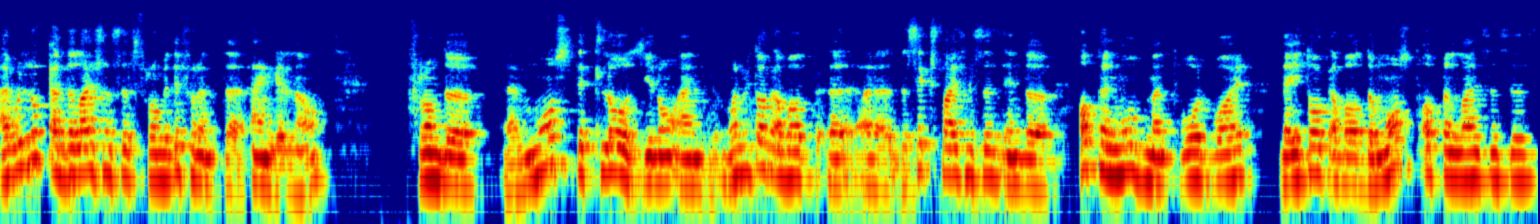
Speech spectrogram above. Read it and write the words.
I will look at the licenses from a different uh, angle now, from the uh, most close, you know, and when we talk about uh, uh, the six licenses in the open movement worldwide, they talk about the most open licenses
